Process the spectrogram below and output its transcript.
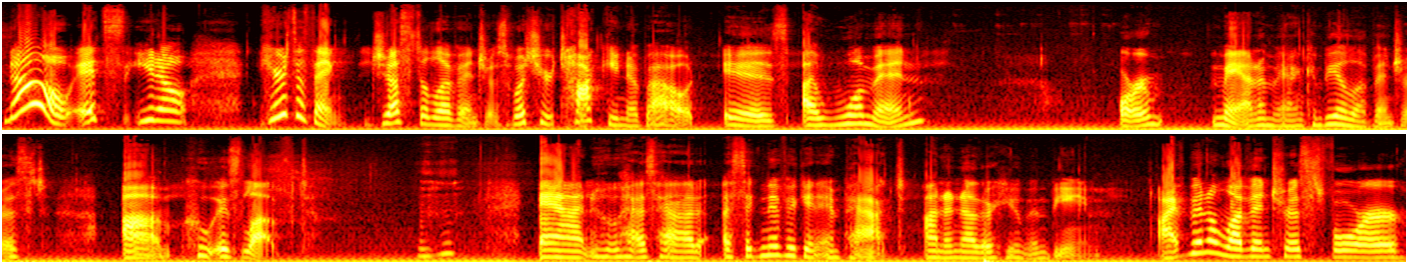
No, it's you know, here's the thing: just a love interest. What you're talking about is a woman or man. A man can be a love interest um, who is loved and who has had a significant impact on another human being. I've been a love interest for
